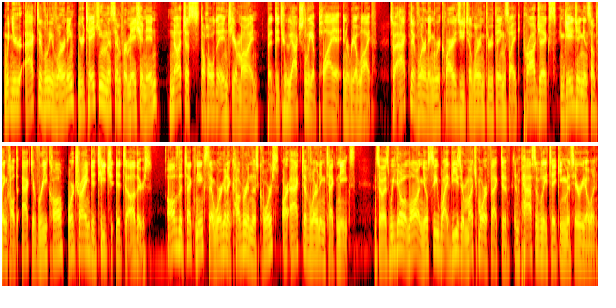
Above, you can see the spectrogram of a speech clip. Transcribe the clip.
when you're actively learning, you're taking this information in, not just to hold it into your mind, but to actually apply it in real life. So, active learning requires you to learn through things like projects, engaging in something called active recall, or trying to teach it to others. All of the techniques that we're going to cover in this course are active learning techniques. And so, as we go along, you'll see why these are much more effective than passively taking material in.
